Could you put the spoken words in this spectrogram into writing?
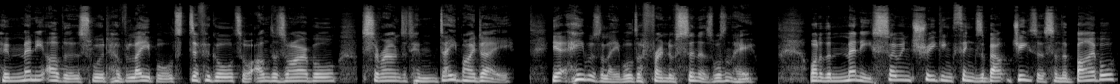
whom many others would have labelled difficult or undesirable surrounded him day by day, yet he was labelled a friend of sinners, wasn't he? One of the many so intriguing things about Jesus and the Bible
